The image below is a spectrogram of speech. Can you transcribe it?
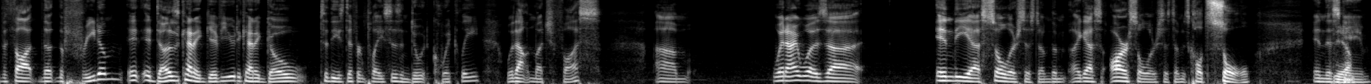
the thought the the freedom it, it does kind of give you to kind of go to these different places and do it quickly without much fuss. Um, when I was uh, in the uh, solar system, the I guess our solar system is called Sol in this Yeah. game.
